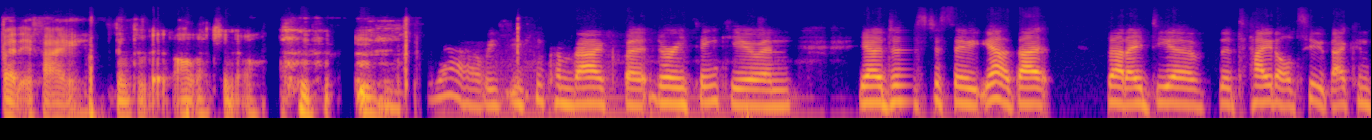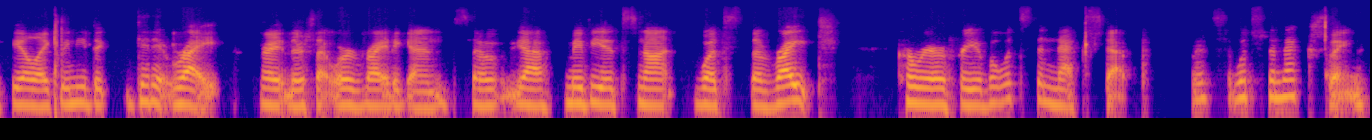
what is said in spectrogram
but if I think of it, I'll let you know. yeah, we, you can come back. But Dory, thank you. And yeah, just to say, yeah, that that idea of the title too, that can feel like we need to get it right. Right. There's that word right again. So yeah, maybe it's not what's the right career for you, but what's the next step? what's what's the next thing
